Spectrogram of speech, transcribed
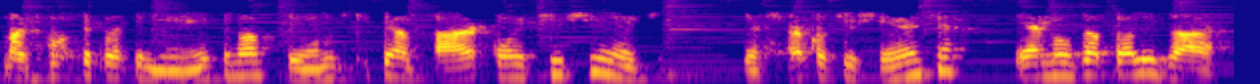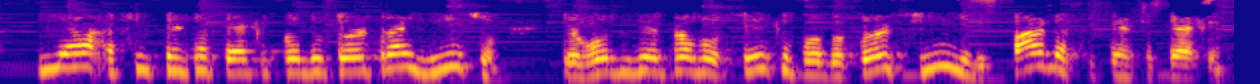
mas, consequentemente, nós temos que pensar com eficiência. Pensar com eficiência é nos atualizar. E a assistência técnica produtor traz isso. Eu vou dizer para você que o produtor, sim, ele paga assistência técnica,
